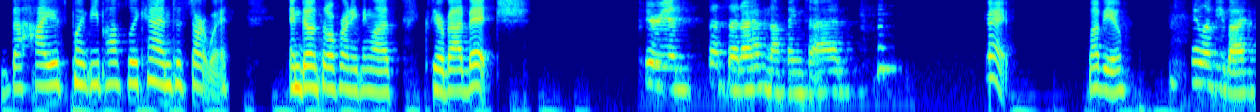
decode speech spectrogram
the highest point that you possibly can to start with and don't settle for anything less because you're a bad bitch. Period. That's it. I have nothing to add. Great. Love you. I love you. Bye.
